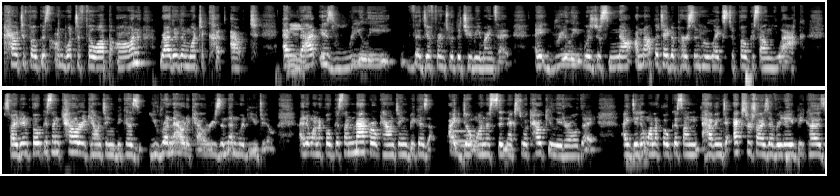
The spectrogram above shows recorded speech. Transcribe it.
how to focus on what to fill up on rather than what to cut out. And mm. that is really the difference with the 2B Mindset. I really was just not, I'm not the type of person who likes to focus on lack. So I didn't focus on calorie counting because you run out of calories and then what do you do? I didn't want to focus on macro counting because I don't want to sit next to a calculator all day. I didn't want to focus on having to exercise every day because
